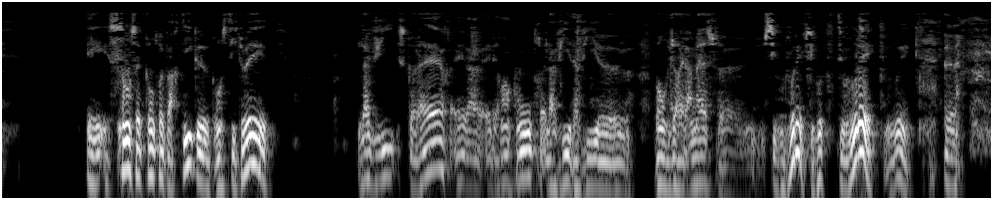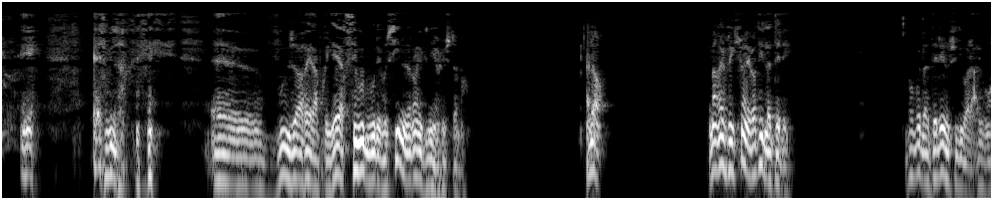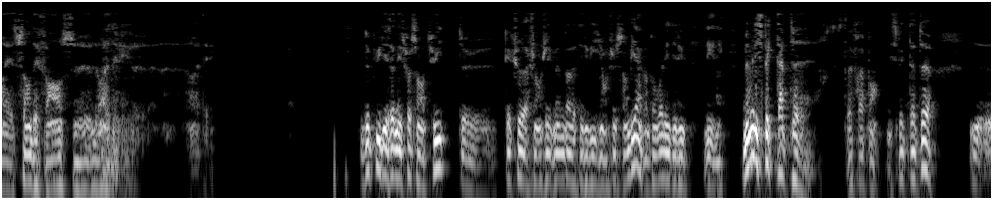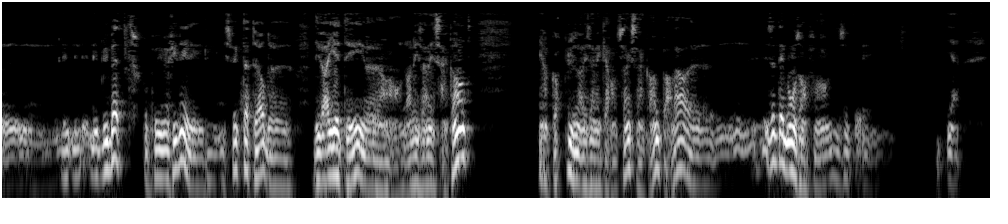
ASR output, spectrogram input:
et sans cette contrepartie que constituait la vie scolaire et, les rencontres, la vie, la vie. Euh, bon, vous aurez la messe euh, si vous le voulez, si vous, si vous le voulez, si vous voulez. Euh, et, vous, euh, vous aurez la prière si vous le voulez aussi. Nous allons y venir justement. Alors, ma réflexion est partie de la télé. À propos de la télé, je me suis dit, voilà, ils vont être sans défense euh, dans la télé. Euh, dans la télé. Depuis les années 68, euh, quelque chose a changé, même dans la télévision. Je sens bien quand on voit les, télé, les, même les spectateurs, c'est très frappant, les spectateurs les, les, plus bêtes qu'on peut imaginer, les, spectateurs de, des variétés dans les années 50, et encore plus dans les années 45, 50, par là, ils étaient bons enfants, ils étaient Bien.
